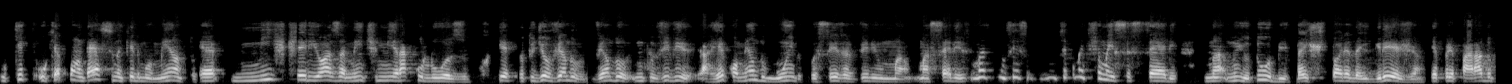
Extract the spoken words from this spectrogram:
o que, o que acontece naquele momento é misteriosamente miraculoso, porque outro dia eu vendo, vendo inclusive, recomendo muito vocês a verem uma, uma série, mas não sei, não sei como é que chama essa série na, no YouTube, da história da igreja, que é preparado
